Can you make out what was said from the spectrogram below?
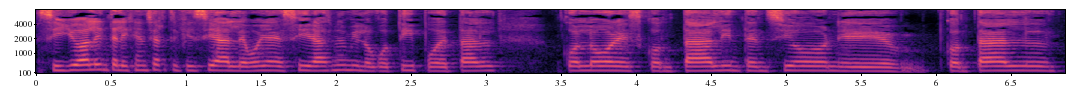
si yo a la inteligencia artificial le voy a decir, hazme mi logotipo de tal colores, con tal intención, eh, con tal,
